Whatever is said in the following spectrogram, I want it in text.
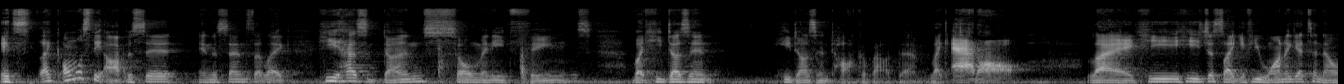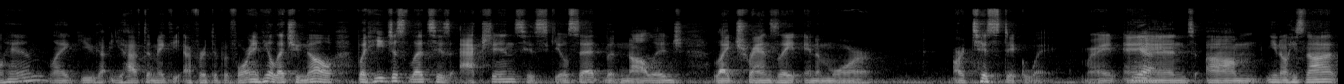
it's like almost the opposite in the sense that like he has done so many things, but he doesn't he doesn't talk about them like at all. Like he he's just like if you want to get to know him, like you you have to make the effort to put forward, and he'll let you know. But he just lets his actions, his skill set, but knowledge like translate in a more artistic way, right? Yeah. And um, you know he's not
